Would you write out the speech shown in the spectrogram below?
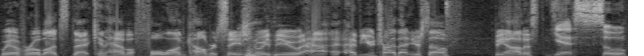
We have robots that can have a full on conversation with you. Ha- have you tried that yourself? Be honest. Yes. So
